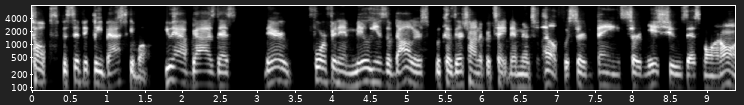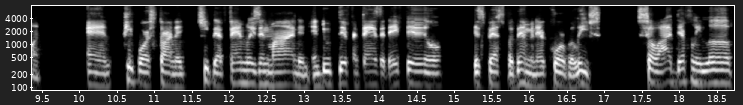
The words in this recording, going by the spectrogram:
talk specifically basketball. You have guys that's they're forfeiting millions of dollars because they're trying to protect their mental health with certain things, certain issues that's going on and people are starting to keep their families in mind and, and do different things that they feel is best for them and their core beliefs. So I definitely love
